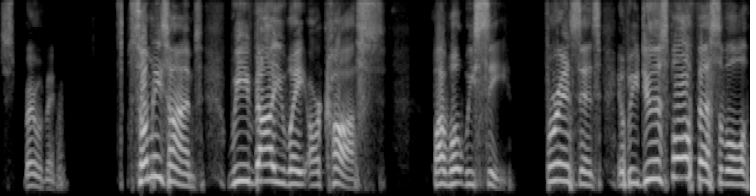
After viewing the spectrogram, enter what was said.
Just bear with me. So many times we evaluate our costs by what we see. For instance, if we do this fall festival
